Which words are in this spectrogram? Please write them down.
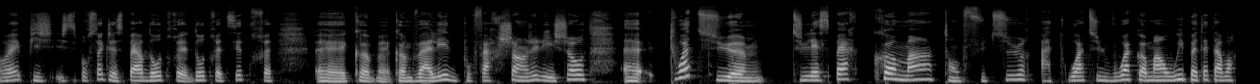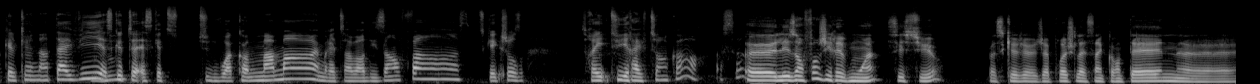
Ouais, puis c'est pour ça que j'espère d'autres, d'autres titres euh, comme, comme valides pour faire changer les choses. Euh, toi, tu, tu l'espères comment ton futur à toi? Tu le vois comment? Oui, peut-être avoir quelqu'un dans ta vie? Est-ce que, Mhm. tu, est-ce que tu, tu te vois comme maman? Aimerais-tu avoir des enfants? C'est quelque chose. Tu, y rêves-tu encore à ça? Les enfants, j'y rêve moins, c'est sûr, parce que j'approche la cinquantaine. euh,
